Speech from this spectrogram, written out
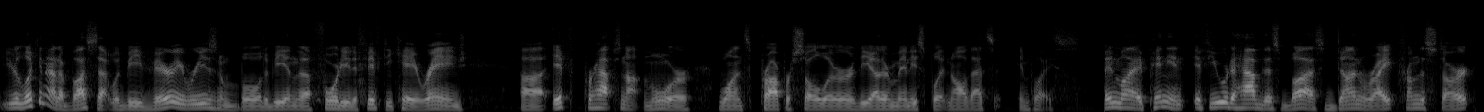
you're looking at a bus that would be very reasonable to be in the 40 to 50K range, uh, if perhaps not more, once proper solar, the other mini split and all that's in place. In my opinion, if you were to have this bus done right from the start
